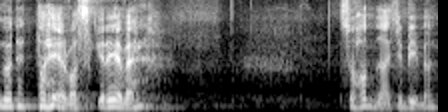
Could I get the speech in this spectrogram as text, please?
når dette her var skrevet, så hadde de ikke Bibelen.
